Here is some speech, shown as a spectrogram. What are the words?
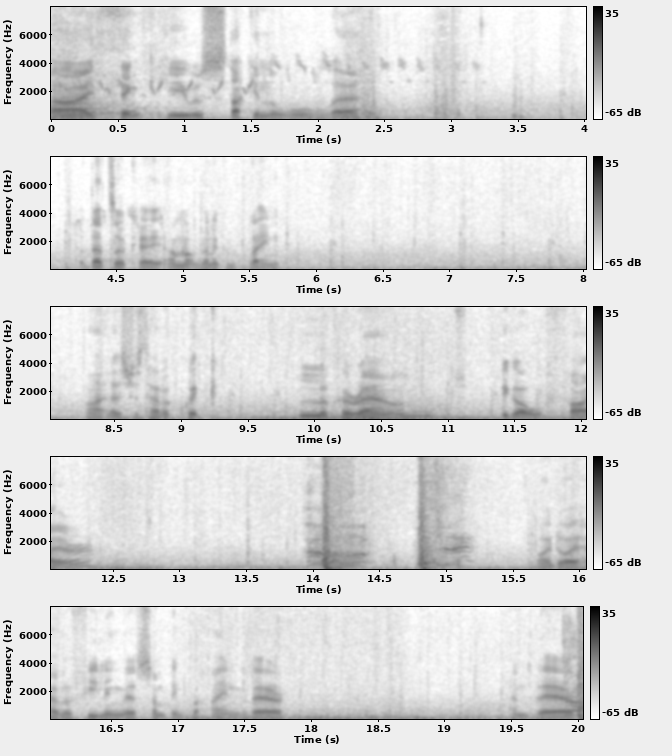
I think he was stuck in the wall there. But that's okay, I'm not to complain. Alright, let's just have a quick look around. Big old fire. Why do I have a feeling there's something behind there? And there. Did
